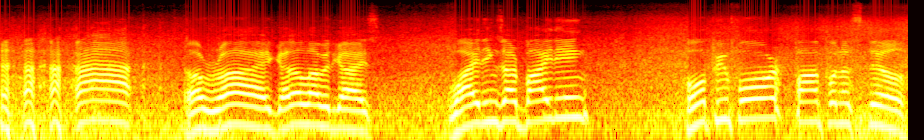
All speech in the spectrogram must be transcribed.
All right, gotta love it, guys. Whitings are biting. Hoping for pompano still.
